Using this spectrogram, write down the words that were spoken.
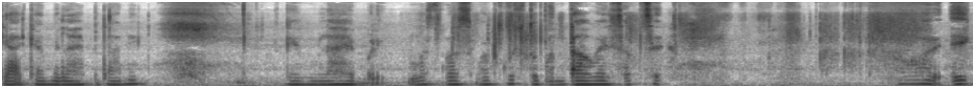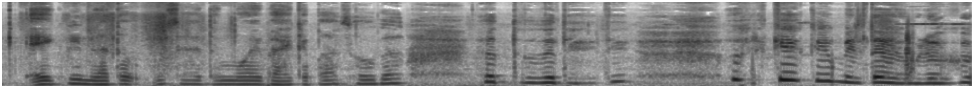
क्या क्या मिला है पता नहीं। ये मिला है बड़ी मस्त मस्त मस्त, कुछ तो बनता हुआ है सबसे। और एक एक भी मिला तो उसे तो मोए भाई के पास होगा। तो देखते और क्या क्या मिलता है हम लोग को।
